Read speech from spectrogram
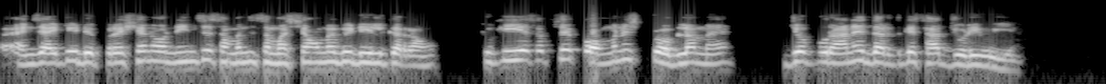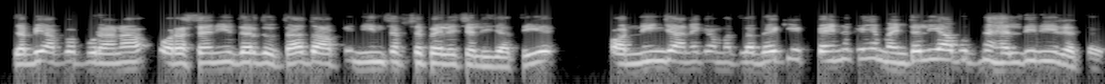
एंग्जाइटी डिप्रेशन और नींद से संबंधित समस्याओं में भी डील कर रहा हूँ क्योंकि ये सबसे कॉमनेस्ट प्रॉब्लम है जो पुराने दर्द के साथ जुड़ी हुई है। जब भी आपका पुराना और असहनीय दर्द होता है तो आपकी नींद सबसे पहले चली जाती है। और नींद जाने का मतलब है कि कहीं ना कहीं मेंटली आप उतने हेल्दी नहीं रहते हो।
